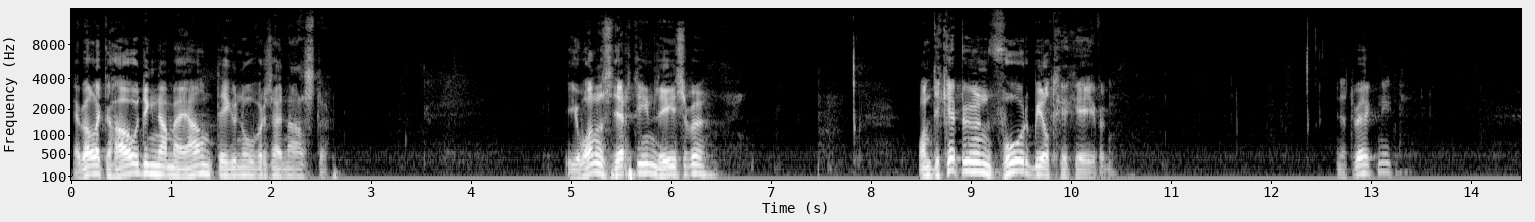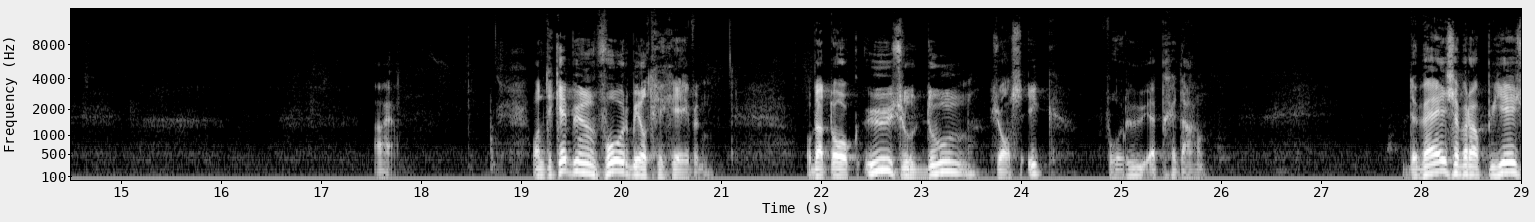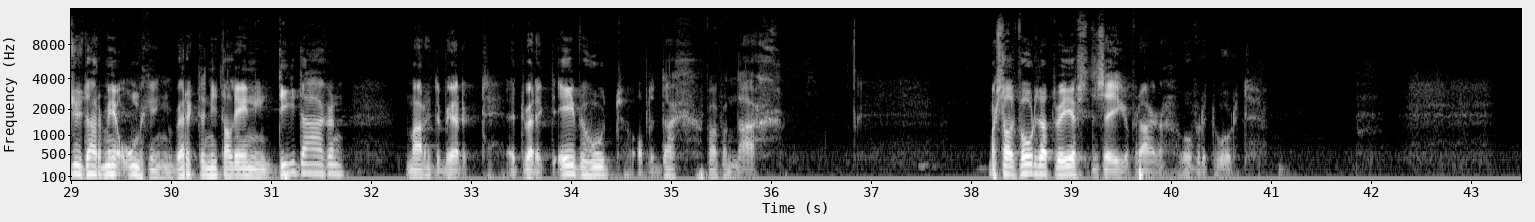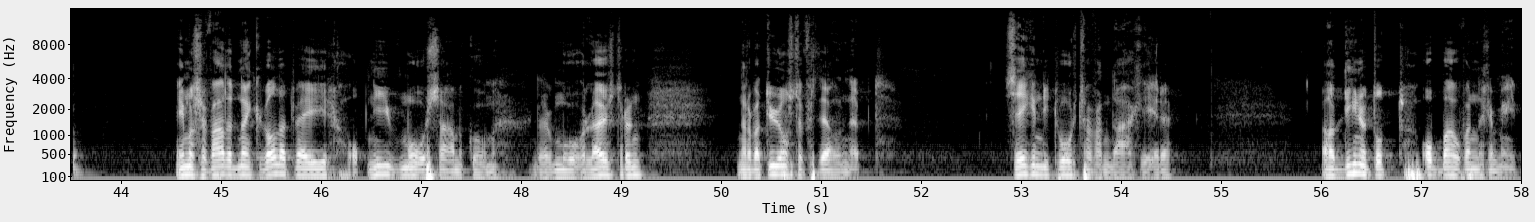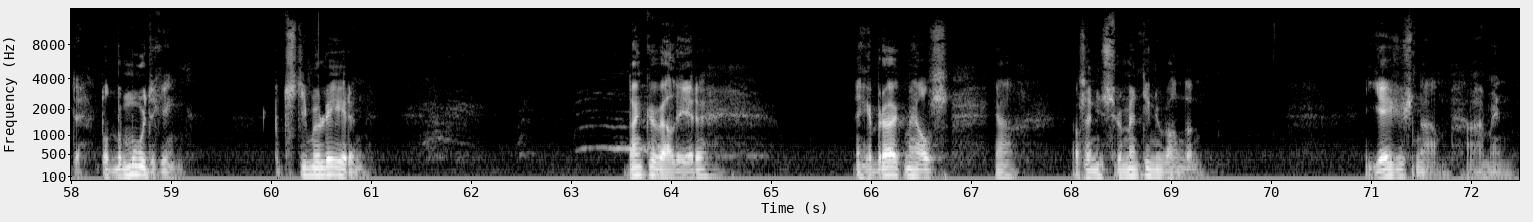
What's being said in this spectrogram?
En welke houding nam hij aan tegenover zijn naasten? In Johannes 13 lezen we: Want ik heb u een voorbeeld gegeven. En dat werkt niet. Ah ja. Want ik heb u een voorbeeld gegeven, opdat ook u zult doen zoals ik voor u heb gedaan. De wijze waarop Jezus daarmee omging werkte niet alleen in die dagen, maar het werkt, het werkt evengoed op de dag van vandaag. Maar stel voor dat we eerst de zegen vragen over het woord. Hemelse Vader, dank u wel dat wij hier opnieuw mogen samenkomen. Dat we mogen luisteren naar wat u ons te vertellen hebt. Zegen dit woord van vandaag, heren. Laat dienen tot opbouw van de gemeente, tot bemoediging, tot stimuleren. Dank u wel, heren. En gebruik mij als, ja, als een instrument in uw handen. In Jezus' naam. Amen.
